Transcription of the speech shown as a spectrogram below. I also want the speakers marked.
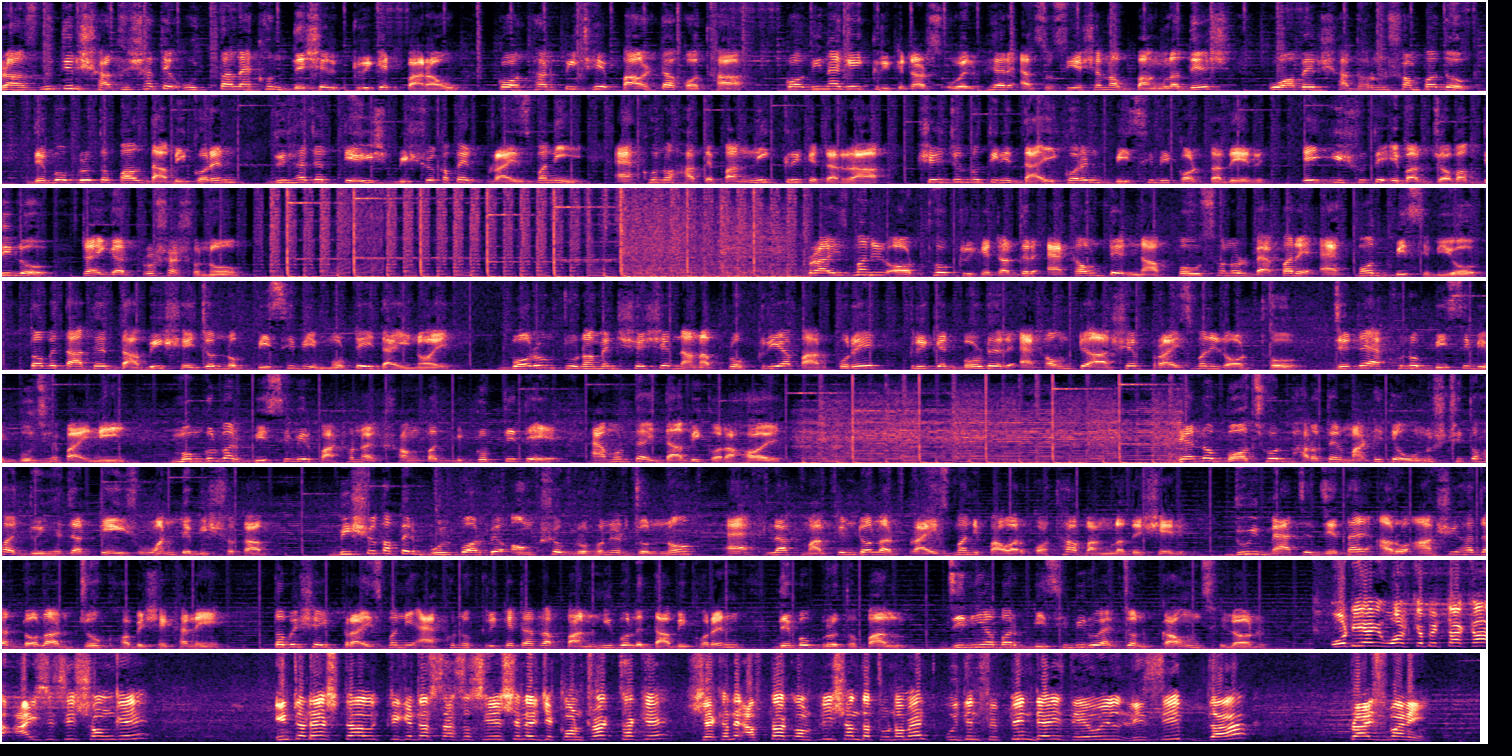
Speaker 1: রাজনীতির সাথে সাথে উত্তাল এখন দেশের ক্রিকেট পাড়াও। কথার পিঠে পাল্টা কথা। কদিন আগেই cricketers welfare association of Bangladesh কোয়াবের সাধারণ সম্পাদক দেবব্রত পাল দাবি করেন, দুই বিশ্বকাপের প্রাইজ মানি এখনও হাতে পাননি ক্রিকেটাররা সেই জন্য তিনি দায়ী করেন বিসিবি কর্তাদের। এই ইস্যুতে এবার জবাব দিল টাইগার প্রশাসনও। প্রাইজ মানির অর্থ ক্রিকেটারদের অ্যাকাউন্টে না পৌঁছানোর ব্যাপারে একমত বিসিবিও তবে তাদের দাবি সেই জন্য বিসিবি মোটেই দায়ী নয়। বরং টুর্নামেন্ট শেষে নানা প্রক্রিয়া পার করে ক্রিকেট বোর্ডের অ্যাকাউন্টে আসে প্রাইজ মানির অর্থ, যেটা এখনও বিসিবি বুঝে পায়নি। মঙ্গলবার বিসিবির পাঠানো এক সংবাদ বিজ্ঞপ্তিতে এমনটাই দাবি করা হয়। গেল বছর ভারতের মাটিতে অনুষ্ঠিত হয় দুই হাজার তেইশ ওয়ানডে বিশ্বকাপ। বিশ্বকাপের মূল পর্বে অংশগ্রহণের জন্য এক লাখ মার্কিন ডলার প্রাইজ মানি পাওয়ার কথা বাংলাদেশের। দুই ম্যাচ জেতায় আরও আশি হাজার ডলার যোগ হবে সেখানে। তবে সেই প্রাইজ মানি এখনও ক্রিকেটাররা পাননি বলে দাবি করেন দেবব্রত পাল, যিনি আবার বিসিবিরও একজন কাউন্সিলর
Speaker 2: ওডিআই ওয়ার্ল্ড কাপের টাকা আইসিসির সঙ্গে ইন্টারন্যাশনাল ক্রিকেটার্স অ্যাসোসিয়েশনের যে কন্ট্রাক্ট থাকে, সেখানে after completion the tournament within fifteen days they will receive the prize money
